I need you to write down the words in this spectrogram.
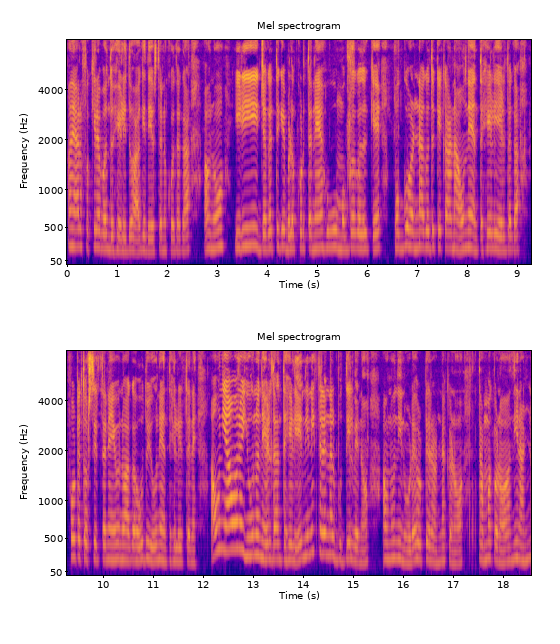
ಅವನು ಯಾರೋ ಫಕೀರ ಬಂದು ಹೇಳಿದ್ದು, ಹಾಗೆ ದೇವಸ್ಥಾನಕ್ಕೆ ಹೋದಾಗ, ಅವನು ಇಡೀ ಜಗತ್ತಿಗೆ ಬೆಳಕು ಕೊಡ್ತಾನೆ, ಹೂವು ಮೊಗ್ಗಾಗೋದಕ್ಕೆ, ಮೊಗ್ಗು ಹಣ್ಣಾಗೋದಕ್ಕೆ ಕಾರಣ ಅವನೇ ಅಂತ ಹೇಳಿ ಹೇಳಿದಾಗ ಫೋಟೋ ತೋರಿಸಿರ್ತಾನೆ, ಇವನು ಆಗ ಹೌದು, ಇವನೇ ಅಂತ ಹೇಳಿರ್ತಾನೆ. ಅವನು ಯಾವನೋ ಇವನು ಹೇಳ್ದ ಅಂತ ಹೇಳಿ, ನಿನಗೆ ತಲೆನಲ್ಲಿ ಬುದ್ಧಿ ಇಲ್ವೇನೋ ಅವನು, ನೀನು ಒಡೆ ಹುಟ್ಟಿರೋ ಅಣ್ಣ ಕಣೋ, ತಮ್ಮ ಕಣೋ, ನೀನು ಅಣ್ಣ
